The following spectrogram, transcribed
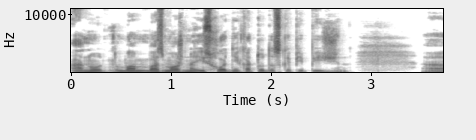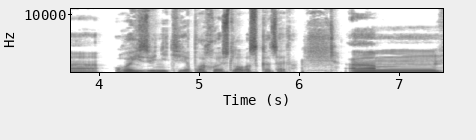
а, ну, вам, возможно, исходник оттуда скопипизжен. А, ой, извините, я плохое слово сказал. Ам...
